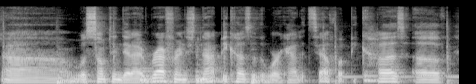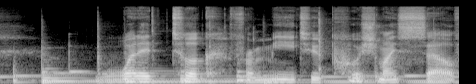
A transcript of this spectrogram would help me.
uh, was something that I referenced not because of the workout itself, but because of what it took for me to push myself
